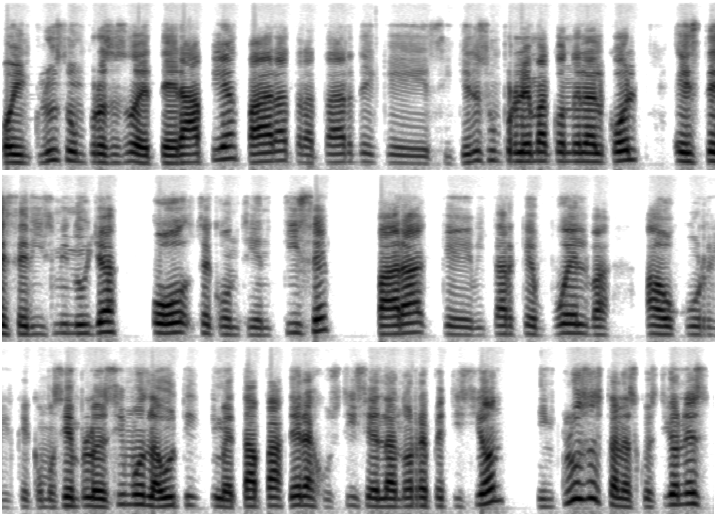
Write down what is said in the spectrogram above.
o incluso un proceso de terapia para tratar de que si tienes un problema con el alcohol, este se disminuya o se concientice para que evitar que vuelva a ocurrir, que como siempre lo decimos, la última etapa de la justicia es la no repetición incluso hasta las cuestiones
